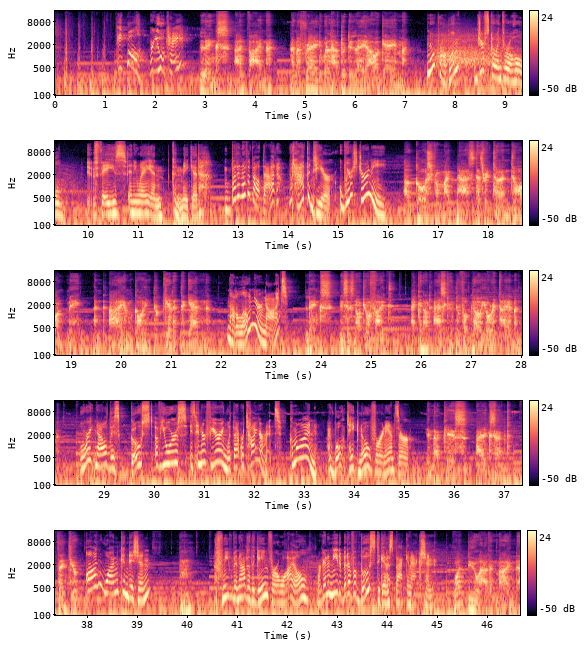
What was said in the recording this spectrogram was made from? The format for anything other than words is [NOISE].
Eight Ball, are you okay? Lynx, I'm fine. I'm afraid we'll have to delay our game. No problem. Just going through a whole uh, phase anyway and couldn't make it. But enough about that. What happened here? Where's Journey? A ghost from my past has returned to haunt me, and I am going to kill it again. Not alone, you're not. Lynx, this is not your fight. I cannot ask you to forego your retirement. Well, right now, this ghost of yours is interfering with that retirement. Come on. I won't take no for an answer. In that case, I accept. Thank you. On one condition. Hmm? We've been out of the game for a while. We're gonna need a bit of a boost to get us back in action. What do you have in mind?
